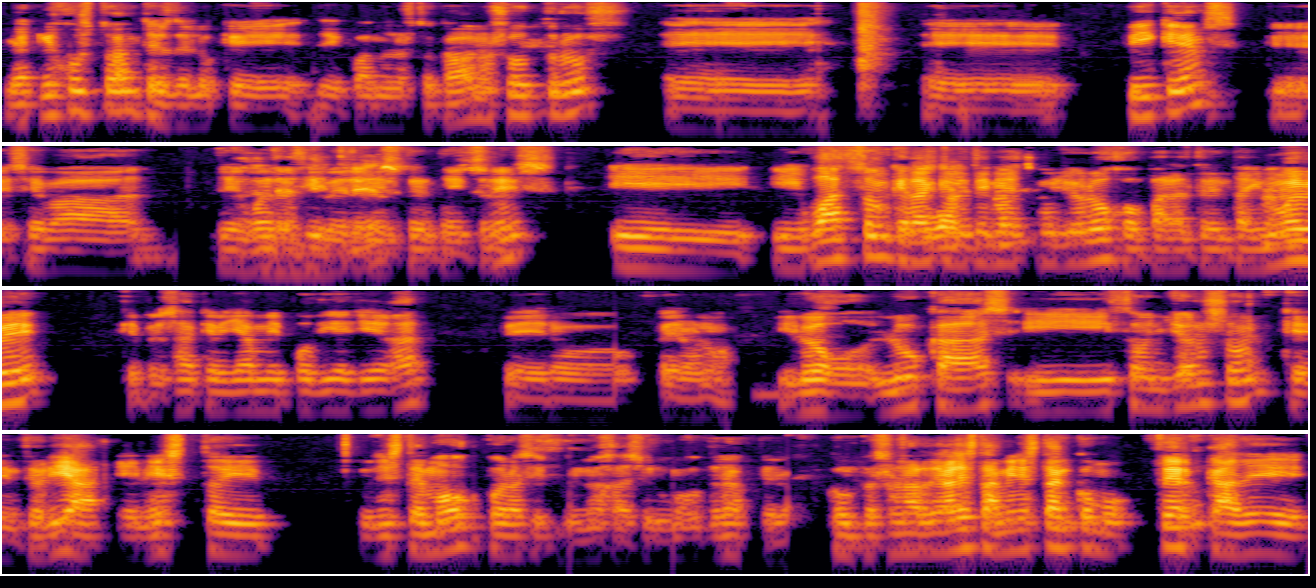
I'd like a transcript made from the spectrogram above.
Y aquí justo antes de lo que de cuando nos tocaba a nosotros, eh, eh, Pickens, que se va de wide receiver en el 33, 33, y, y Watson, que era el que le tenía hecho yo el ojo para el 39, que pensaba que ya me podía llegar, pero, pero no. Y luego Lucas y Zon Johnson, que en teoría en este, en este mock, por así no deja de ser un mock draft, pero con personas reales también están como cerca de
